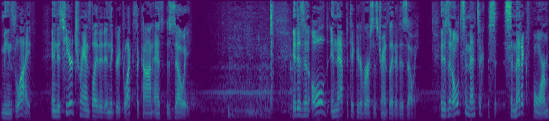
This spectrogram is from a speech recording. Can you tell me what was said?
means life and is here translated in the Greek lexicon as Zoe. It is an old, in that particular verse, is translated as Zoe. It is an old Semitic, Semitic form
